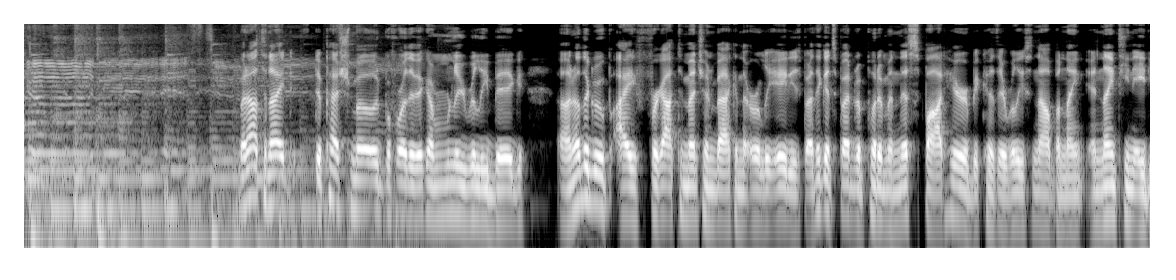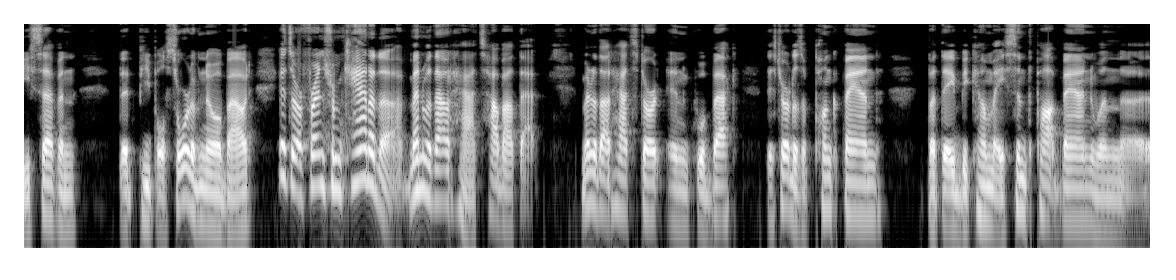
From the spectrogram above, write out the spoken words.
good it is. But not tonight. Depeche Mode before they become really, really big. Another group I forgot to mention back in the early 80s, but I think it's better to put them in this spot here because they released an album in 1987 that people sort of know about. It's our friends from Canada, Men Without Hats. How about that? Men Without Hats start in Quebec. They start as a punk band, but they become a synth pop band when uh,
